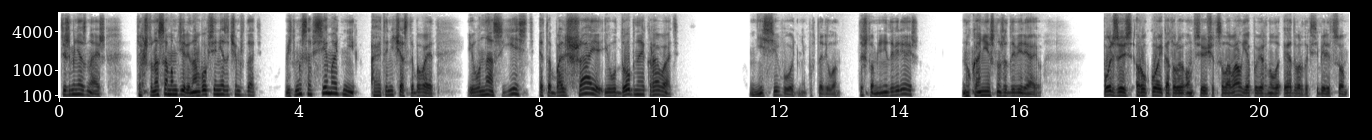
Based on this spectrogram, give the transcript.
Ты же меня знаешь, так что на самом деле нам вовсе незачем ждать. Ведь мы совсем одни, а это не часто бывает. И у нас есть эта большая и удобная кровать. Не сегодня, повторил он. Ты что, мне не доверяешь? Ну, конечно же, доверяю. Пользуясь рукой, которую он все еще целовал, я повернула Эдварда к себе лицом.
